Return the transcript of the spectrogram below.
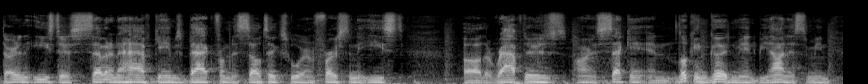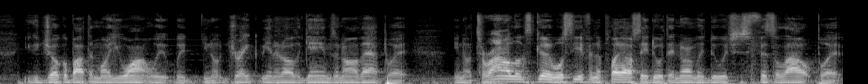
Third in the East. They're seven and a half games back from the Celtics, who are in first in the East. Uh, the Raptors are in second and looking good, man. To be honest, I mean, you could joke about them all you want with, with you know Drake being at all the games and all that, but you know Toronto looks good. We'll see if in the playoffs they do what they normally do, which is fizzle out. But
